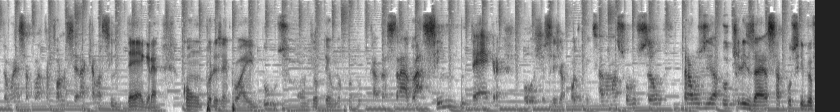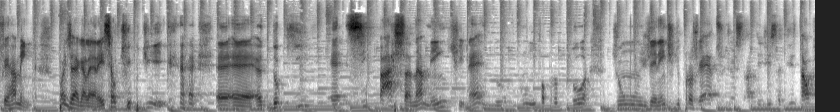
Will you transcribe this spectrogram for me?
então essa plataforma, será que ela se integra com, por exemplo, a Eduz, onde eu tenho meu produto cadastrado? Ah, sim, integra. Poxa, você já pode pensar numa solução para utilizar essa possível ferramenta. Pois é, galera, esse é o tipo de é, é, do que é, se passa na mente, né, do, um infoprodutor, de um gerente de projetos, de um estrategista digital,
